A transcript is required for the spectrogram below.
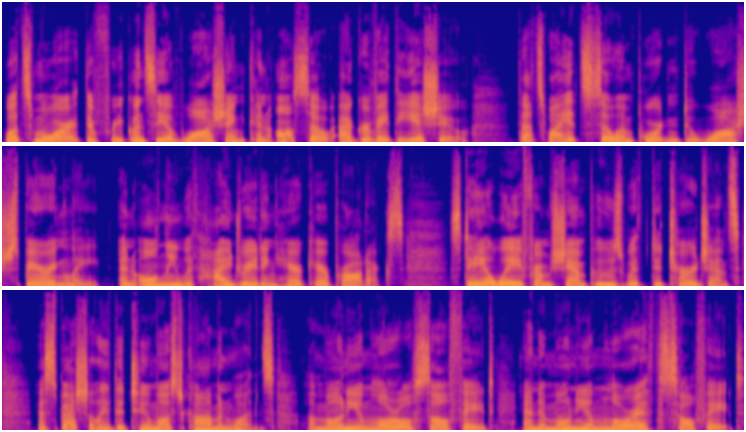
What's more, the frequency of washing can also aggravate the issue. That's why it's so important to wash sparingly and only with hydrating hair care products. Stay away from shampoos with detergents, especially the two most common ones ammonium lauryl sulfate and ammonium laureth sulfate.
